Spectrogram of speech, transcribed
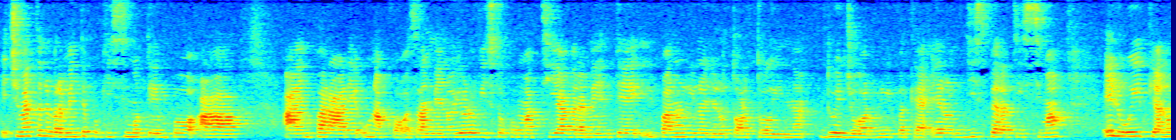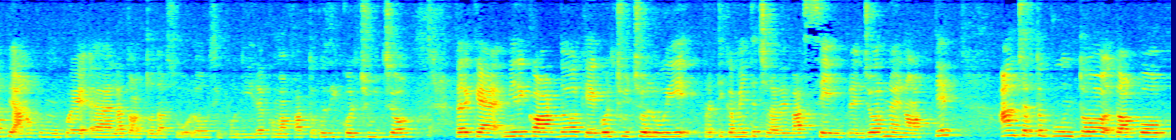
e ci mettono veramente pochissimo tempo a, a imparare una cosa, almeno io l'ho visto con Mattia, veramente il pannolino gliel'ho tolto in due giorni perché ero disperatissima e lui piano piano comunque eh, l'ha tolto da solo si può dire come ha fatto così col ciuccio. Perché mi ricordo che col ciuccio lui praticamente ce l'aveva sempre giorno e notte. A un certo punto dopo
